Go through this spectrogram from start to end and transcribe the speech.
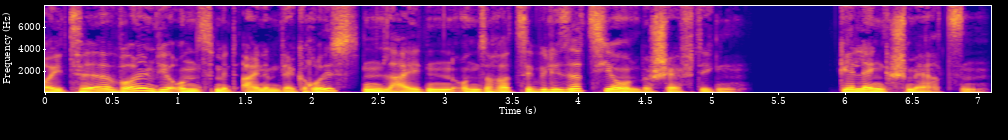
Heute wollen wir uns mit einem der größten Leiden unserer Zivilisation beschäftigen. Gelenkschmerzen.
